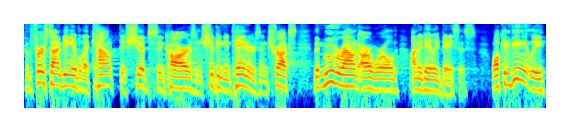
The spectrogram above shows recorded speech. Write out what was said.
for the first time being able to count the ships and cars and shipping containers and trucks that move around our world on a daily basis, while conveniently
